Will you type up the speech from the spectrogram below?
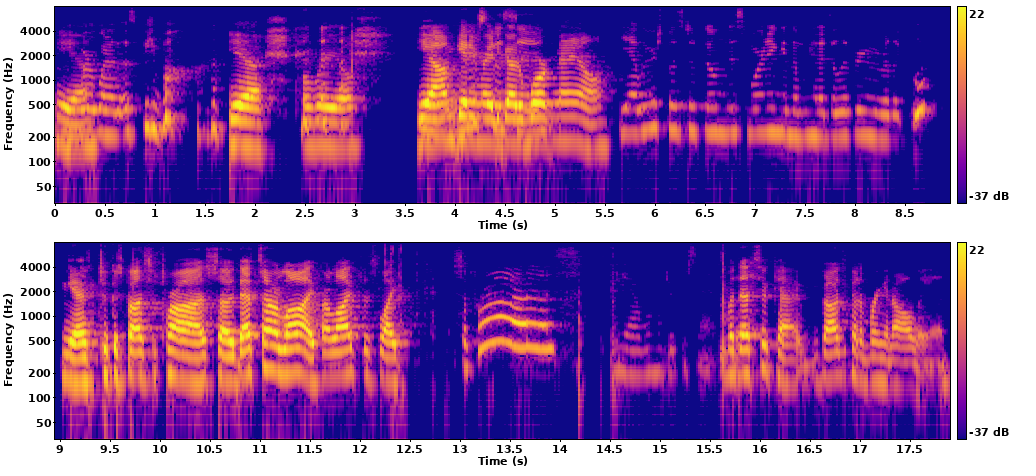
yeah, We're one of those people. yeah, for real. Yeah, Yeah, I'm we getting ready to go to to- work now. yeah, we were supposed to film this morning, and then we had a delivery, and we were like, "Ooh." Yeah, it took us by surprise. So that's our life. Our life is like surprise. Yeah, one hundred percent. But that's okay. God's going to bring it all in.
